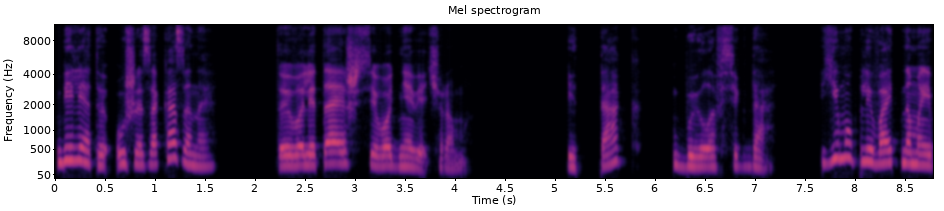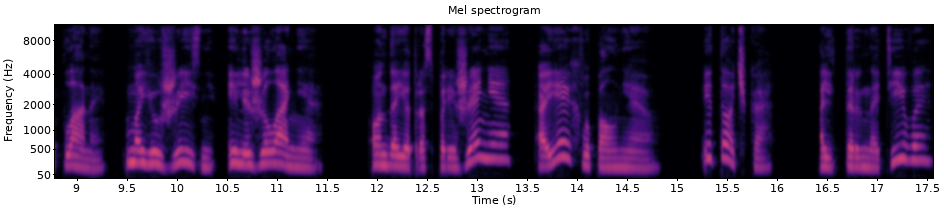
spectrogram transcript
Билеты уже заказаны? Ты вылетаешь сегодня вечером. И так было всегда. Ему плевать на мои планы, мою жизнь или желания. Он дает распоряжения, а я их выполняю. И точка. Альтернативы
